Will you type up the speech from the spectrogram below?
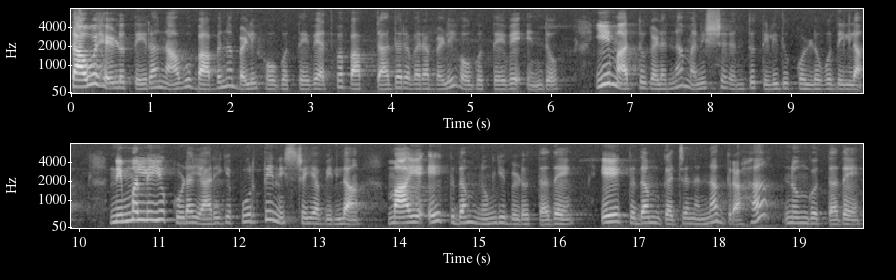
ತಾವು ಹೇಳುತ್ತೀರಾ ನಾವು ಬಾಬನ ಬಳಿ ಹೋಗುತ್ತೇವೆ ಅಥವಾ ಬಾಬ್ ದಾದರವರ ಬಳಿ ಹೋಗುತ್ತೇವೆ ಎಂದು. ಈ ಮಾತುಗಳನ್ನು ಮನುಷ್ಯರಂತೂ ತಿಳಿದುಕೊಳ್ಳುವುದಿಲ್ಲ. ನಿಮ್ಮಲ್ಲಿಯೂ ಕೂಡ ಯಾರಿಗೆ ಪೂರ್ತಿ ನಿಶ್ಚಯವಿಲ್ಲ. ಮಾಯೆ ಏಕ್ದಮ್ ನುಂಗಿಬಿಡುತ್ತದೆ ಏಕ್ದಮ್ ಗಜನನ್ನ ಗ್ರಹ ನುಂಗುತ್ತದೆ.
